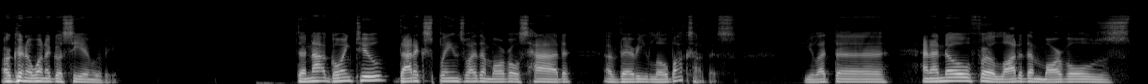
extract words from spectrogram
are going to want to go see a movie? They're not going to. That explains why the Marvels had a very low box office. You let the and I know for a lot of the Marvels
